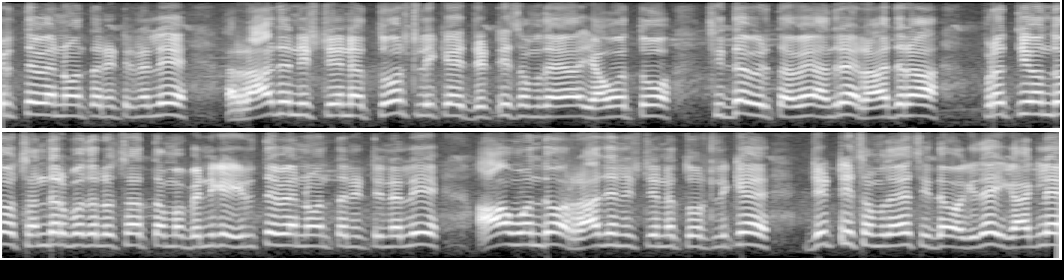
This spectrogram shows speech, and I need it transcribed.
ಇರ್ತೇವೆ ಅನ್ನುವಂಥ ನಿಟ್ಟಿನಲ್ಲಿ ರಾಜನಿಷ್ಠೆಯನ್ನು ತೋರಿಸಲಿಕ್ಕೆ ಜಟ್ಟಿ ಸಮುದಾಯ ಯಾವತ್ತೂ ಸಿದ್ಧವಿರ್ತವೆ. ಅಂದರೆ ರಾಜರ ಪ್ರತಿಯೊಂದು ಸಂದರ್ಭದಲ್ಲೂ ಸಹ ತಮ್ಮ ಬೆನ್ನಿಗೆ ಇರ್ತೇವೆ ಅನ್ನುವಂಥ ನಿಟ್ಟಿನಲ್ಲಿ ಆ ಒಂದು ರಾಜನಿಷ್ಠೆಯನ್ನು ತೋರಿಸಲಿಕ್ಕೆ ಜಟ್ಟಿ ಸಮುದಾಯ ಸಿದ್ಧವಾಗಿದೆ. ಈಗಾಗಲೇ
